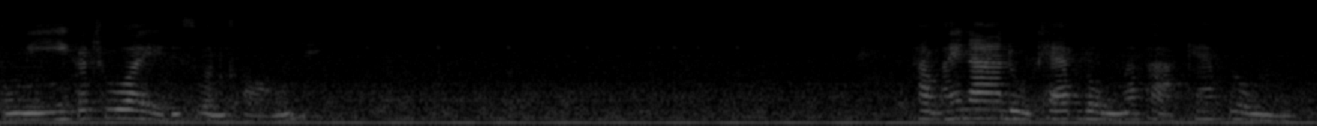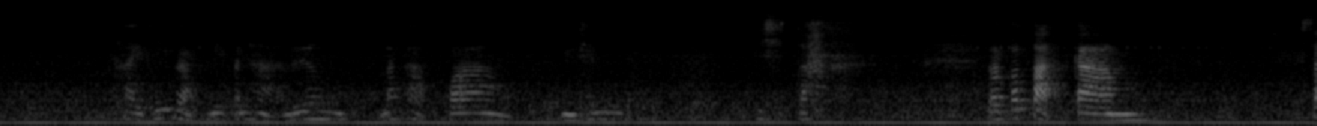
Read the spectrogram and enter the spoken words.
ตรงนี้ก็ช่วยในส่วนของทำให้หน้าดูแคบลงหน้าผากแคบลง ใครที่แบบมีปัญหาเรื่องหน้าผากกว้าง อย่างเช่นพิชิตา แล้วก็ตัดกรามส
